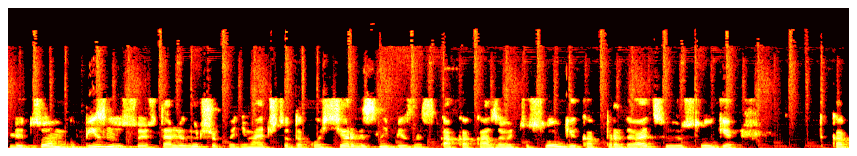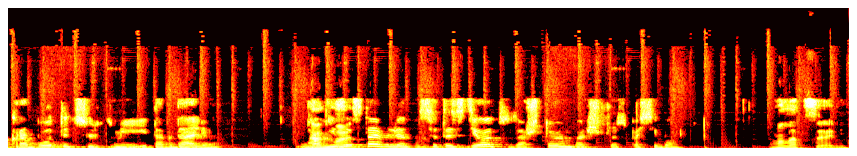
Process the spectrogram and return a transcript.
лицом к бизнесу и стали лучше понимать, что такое сервисный бизнес, как оказывать услуги, как продавать свои услуги, как работать с людьми и так далее. Как Они вы... заставили нас это сделать, за что им большое спасибо. Молодцы они.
